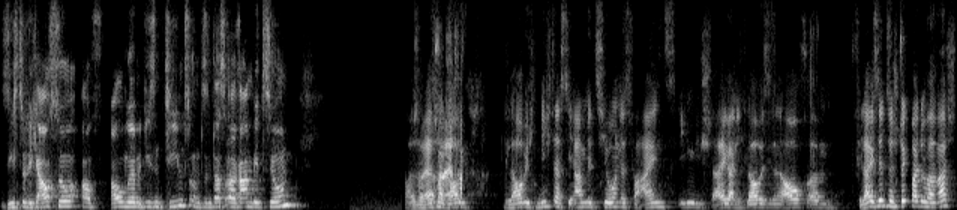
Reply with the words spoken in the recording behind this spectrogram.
Siehst du dich auch so auf Augenhöhe mit diesen Teams und sind das eure Ambitionen? Also erstmal glaube ich, glaube ich nicht, dass die Ambitionen des Vereins irgendwie steigern. Ich glaube, sie sind auch, ähm, vielleicht sind sie ein Stück weit überrascht,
